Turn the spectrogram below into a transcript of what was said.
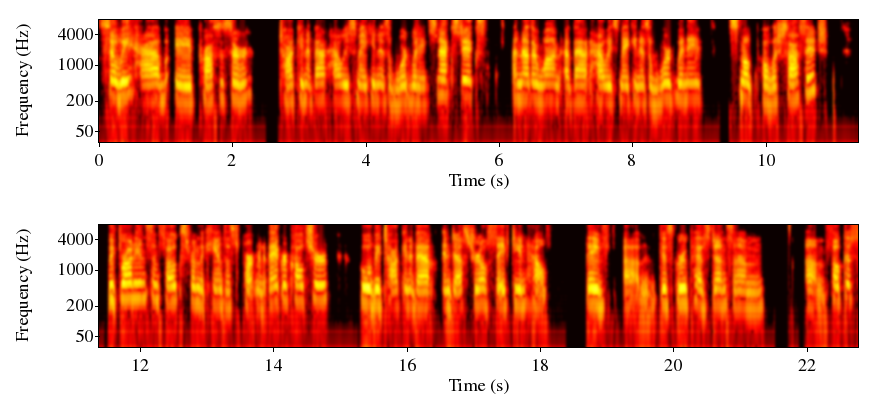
So we have a processor talking about how he's making his award winning snack sticks, another one about how he's making his award winning smoked Polish sausage. We've brought in some folks from the Kansas Department of Agriculture who will be talking about industrial safety and health. They've, um, this group has done some um, focus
